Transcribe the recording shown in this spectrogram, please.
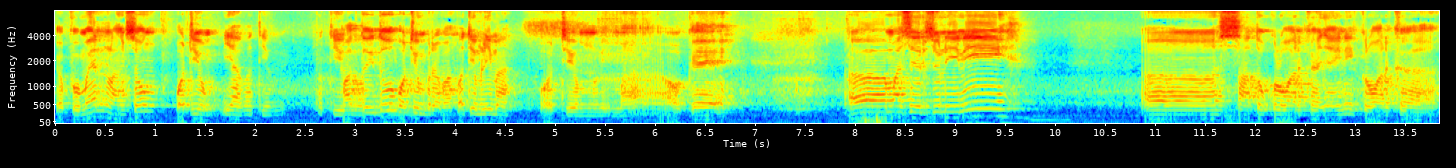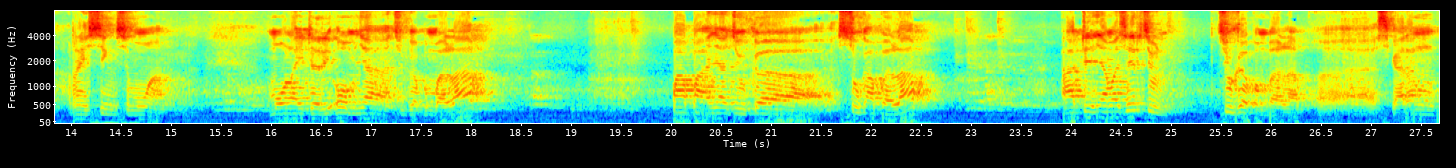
Kebumen langsung podium. iya podium podium Waktu itu podium berapa? podium 5 Podium 5. Oke. Eh, Mas Herjun ini eh, satu keluarganya ini keluarga racing semua. Mulai dari omnya juga pembalap, papanya juga suka balap, adiknya Mas Herjun juga pembalap. Eh, sekarang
